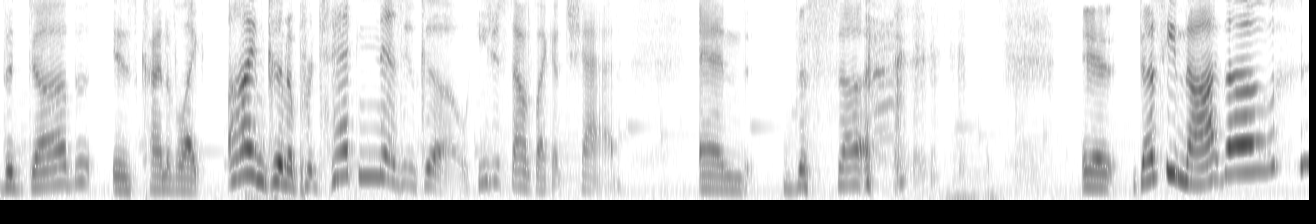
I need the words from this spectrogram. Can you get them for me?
the dub is kind of like i'm gonna protect nezuko. He just sounds like a chad. And the sub it does he not though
